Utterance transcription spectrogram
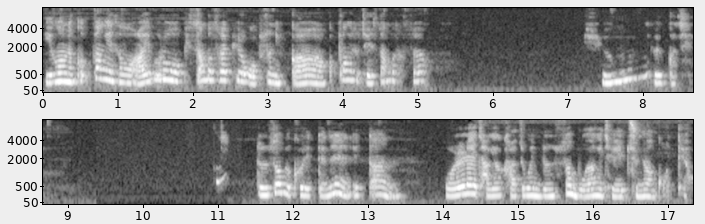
이거는 쿠팡에서 아이브로우 비싼 거 살 필요가 없으니까 쿠팡에서 제일 싼 거 샀어요. 슝, 여기까지. 눈썹을 그릴 때는 일단 원래 자기가 가지고 있는 눈썹 모양이 제일 중요한 것 같아요.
